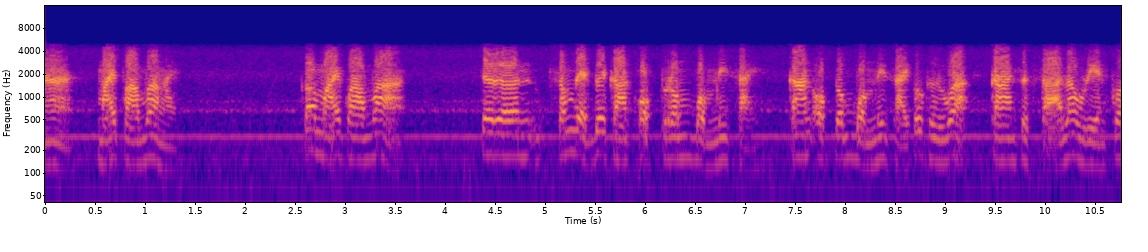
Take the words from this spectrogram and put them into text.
อ่า หมายความว่าไง ก็หมายความว่าเจริญสำเร็จด้วยการอบรมบ่มนิสัย การอบรมบ่มนิสัยก็คือว่าการศึกษาเล่าเรียนก็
